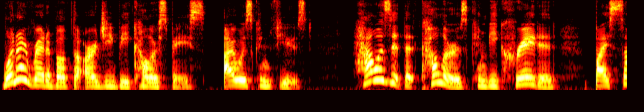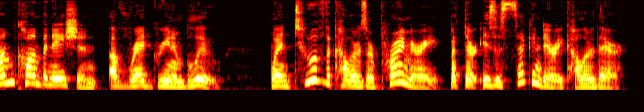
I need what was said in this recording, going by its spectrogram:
When I read about the RGB color space, I was confused. How is it that colors can be created by some combination of red, green, and blue when two of the colors are primary, but there is a secondary color there,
